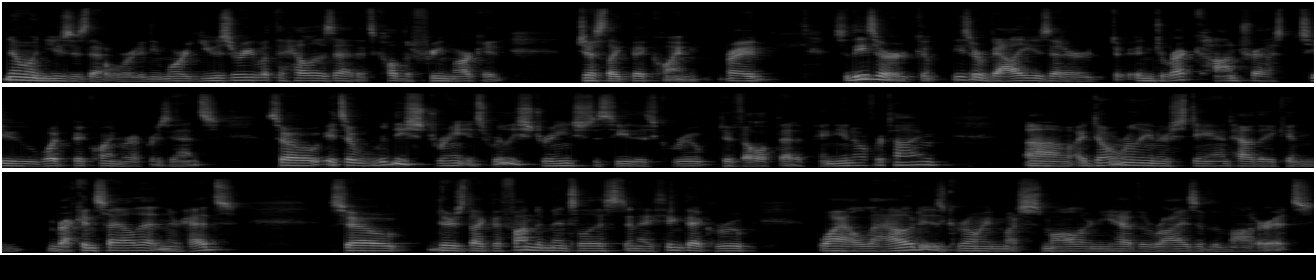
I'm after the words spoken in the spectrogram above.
no one uses that word anymore. Usury, what the hell is that? It's called the free market, just like Bitcoin, right? So these are these are values that are in direct contrast to what Bitcoin represents. So it's a really strange it's really strange to see this group develop that opinion over time. Um, I don't really understand how they can reconcile that in their heads. So there's like the fundamentalists, and I think that group while loud is growing much smaller and you have the rise of the moderates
